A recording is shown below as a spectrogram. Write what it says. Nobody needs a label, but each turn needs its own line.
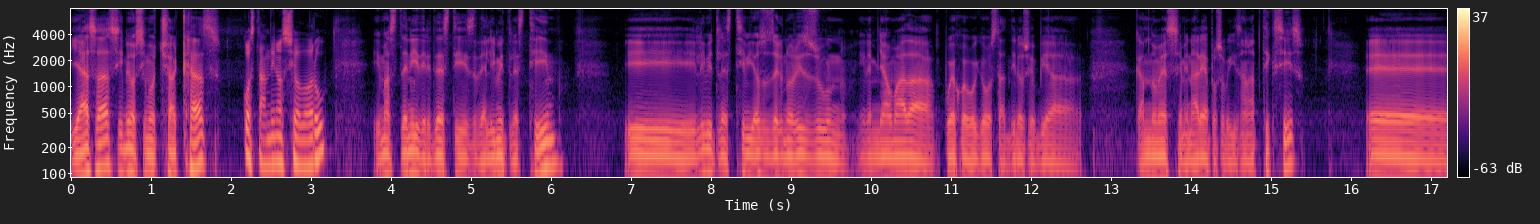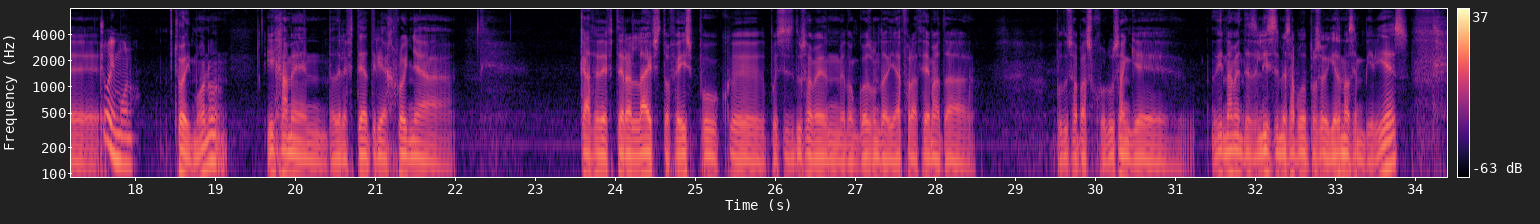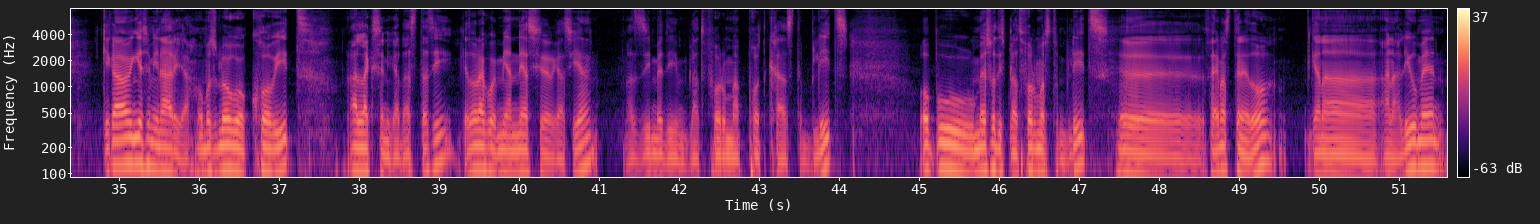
Γεια σας, είμαι ο Σίμω Τσάκας.
Κωνσταντίνος Σιωδόρου.
Είμαστε οι ιδρυτές της The Limitless Team. Η Limitless Team, για όσους δεν γνωρίζουν, είναι μια ομάδα που έχω εγώ και ο Κωνσταντίνος, η οποία κάνουμε σεμινάρια προσωπικής ανάπτυξης.
Ε, και όχι μόνο.
Και όχι μόνο. Είχαμε τα τελευταία τρία χρόνια κάθε Δευτέρα live στο Facebook ε, που συζητούσαμε με τον κόσμο τα διάφορα θέματα που τους απασχολούσαν και δίναμε τις λύσεις μέσα από προσωπικές μας εμπειρίες και κάναμε και σεμινάρια. Όμως λόγω COVID άλλαξε η κατάσταση και τώρα έχουμε μια νέα συνεργασία μαζί με την πλατφόρμα podcast Blitz όπου μέσω της πλατφόρμας του Blitz ε, θα είμαστε εδώ για να αναλύουμε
